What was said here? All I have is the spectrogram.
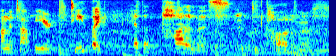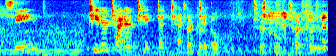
on the top of your teeth, like hippopotamus. Hippopotamus. See? Teeter totter, tick the tick Tecker. tickle. Tickle, tecker,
